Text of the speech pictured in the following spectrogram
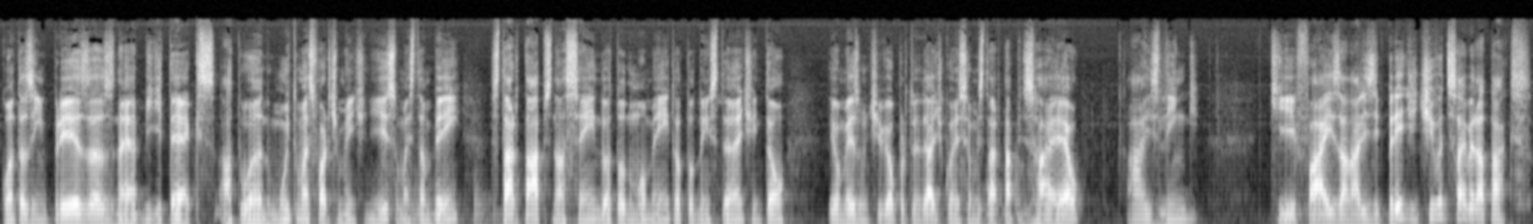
quantas empresas, né, big techs, atuando muito mais fortemente nisso, mas também startups nascendo a todo momento, a todo instante. Então, eu mesmo tive a oportunidade de conhecer uma startup de Israel, a Sling, que faz análise preditiva de cyberataques.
